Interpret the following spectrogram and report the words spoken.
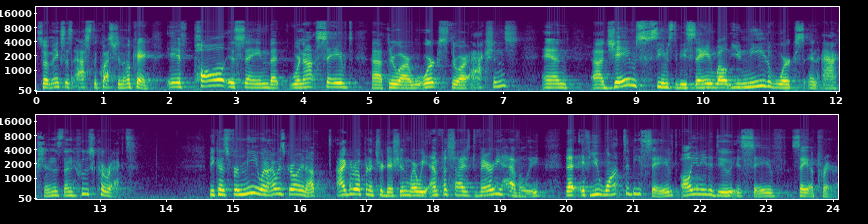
So it makes us ask the question okay, if Paul is saying that we're not saved uh, through our works, through our actions, and uh, James seems to be saying, well, you need works and actions, then who's correct? Because for me, when I was growing up, I grew up in a tradition where we emphasized very heavily that if you want to be saved, all you need to do is save, say a prayer.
